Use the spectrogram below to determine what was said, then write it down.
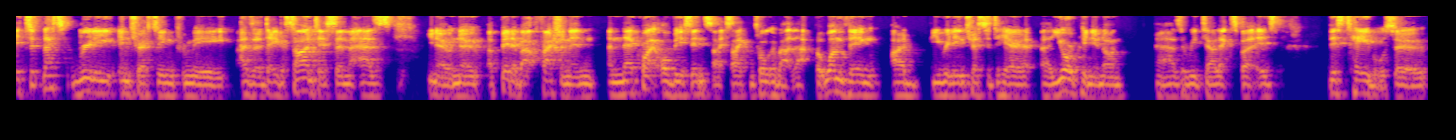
it's that's really interesting for me as a data scientist and as you know know a bit about fashion and and they're quite obvious insights i can talk about that but one thing i'd be really interested to hear uh, your opinion on uh, as a retail expert is this table so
